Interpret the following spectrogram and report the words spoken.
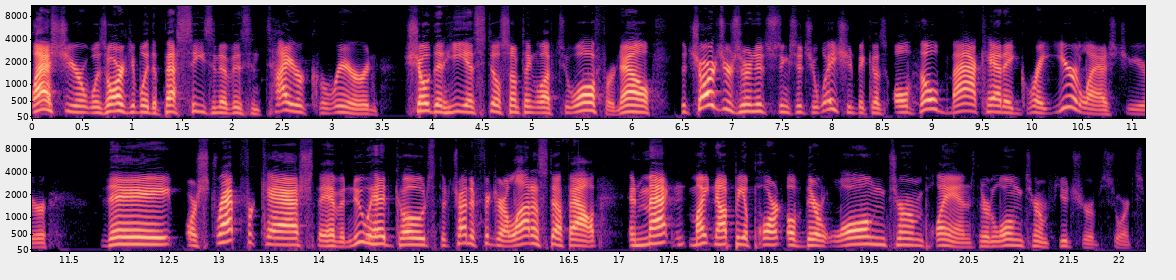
last year was arguably the best season of his entire career and showed that he has still something left to offer. Now, the Chargers are an interesting situation because although Mack had a great year last year, they are strapped for cash. They have a new head coach. They're trying to figure a lot of stuff out. And Mack might not be a part of their long term plans, their long term future of sorts.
